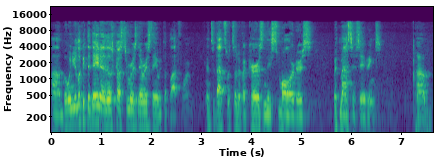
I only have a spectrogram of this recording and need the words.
Um, but when you look at the data, those customers never stay with the platform, and so that's what sort of occurs in these small orders with massive savings. Um,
